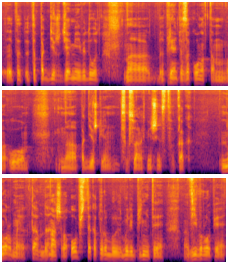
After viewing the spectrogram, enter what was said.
это, это поддерживать. Я имею в виду вот, а, принятие законов там, о поддержке сексуальных меньшинств, как нормы там, да. нашего общества, которые были, были приняты в Европе.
